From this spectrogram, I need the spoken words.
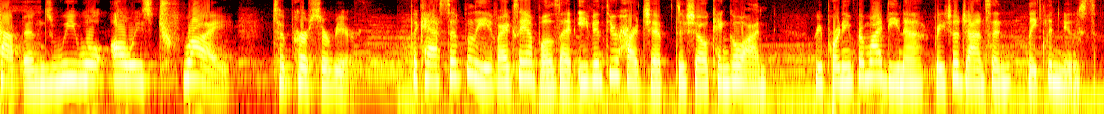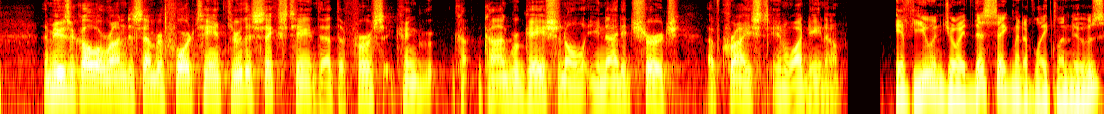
happens, we will always try to persevere. The cast of Believe are examples that even through hardship, the show can go on. Reporting from Wadena, Rachel Johnson, Lakeland News. The musical will run December 14th through the 16th at the First Con Congregational United Church of Christ in Wadena. If you enjoyed this segment of Lakeland News,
